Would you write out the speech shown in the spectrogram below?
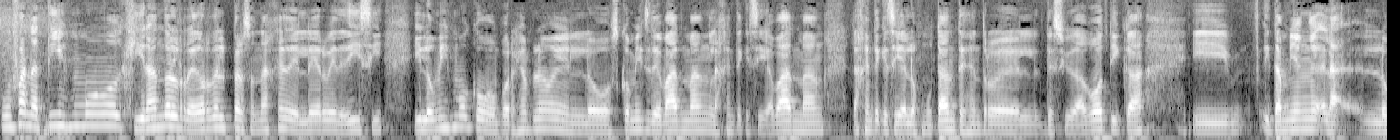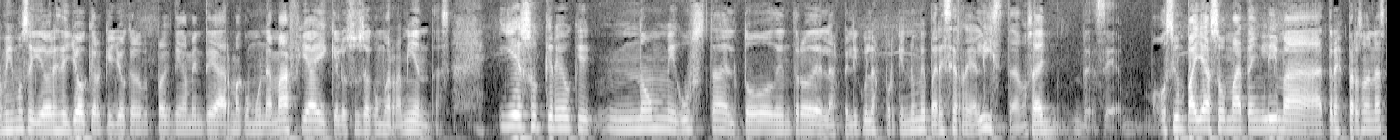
un fanatismo girando alrededor del personaje del héroe de DC y lo mismo como por ejemplo en los cómics de Batman, la gente que sigue a Batman, la gente que sigue a los mutantes dentro de, Ciudad Gótica y, y también los mismos seguidores de Joker, que Joker prácticamente arma como una mafia y que los usa como herramientas. Y eso creo que no me gusta del todo dentro de las películas porque no me parece realista. O sea, o si un payaso mata en Lima a tres personas,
